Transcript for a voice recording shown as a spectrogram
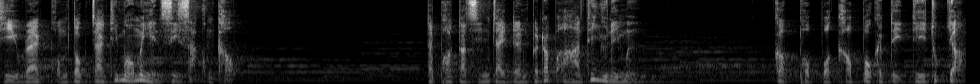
ทีแรกผมตกใจที่มองไม่เห็นศีรษะของเขา แต่พอตัดสินใจเดินไปรับอาหารที่อยู่ในมือ ก็พบว่าเขาปกติดีทุกอย่าง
